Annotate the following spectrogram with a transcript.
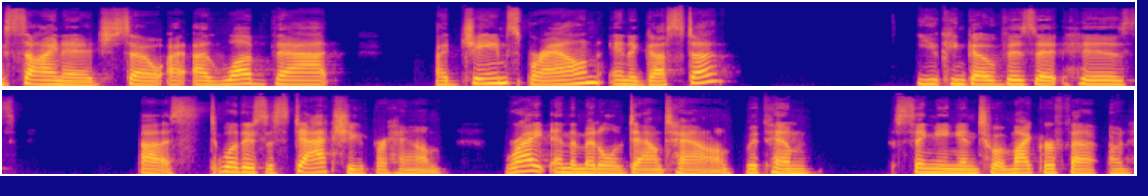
signage. So I, I love that. Uh, James Brown in Augusta. You can go visit his, uh, st- well, there's a statue for him right in the middle of downtown with him singing into a microphone.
